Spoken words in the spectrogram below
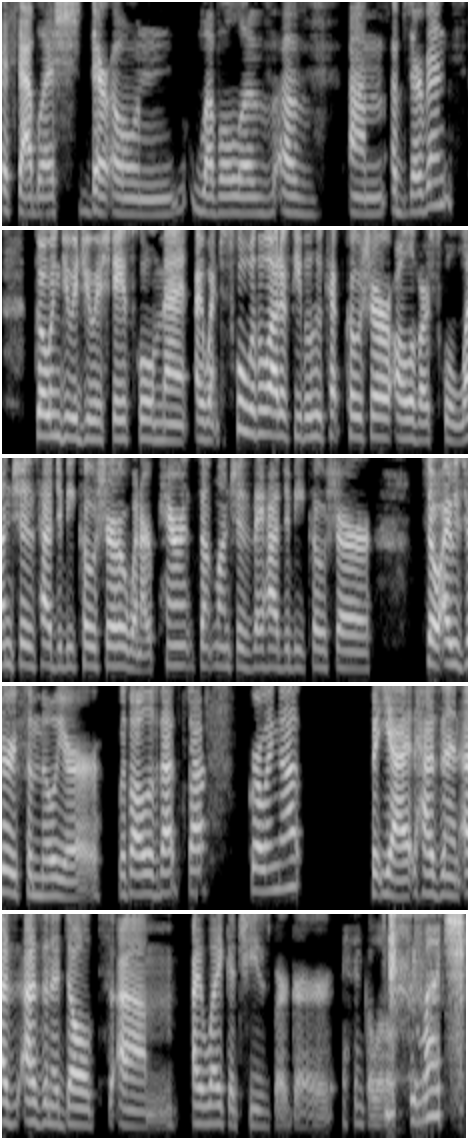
establish their own level of, of um, observance. Going to a Jewish day school meant I went to school with a lot of people who kept kosher. All of our school lunches had to be kosher. When our parents sent lunches, they had to be kosher. So I was very familiar with all of that stuff growing up. But yeah, it hasn't as as an adult, um, I like a cheeseburger, I think a little too much.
